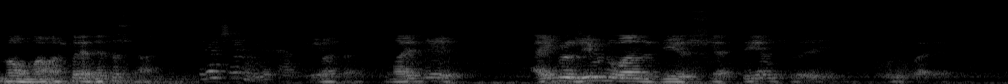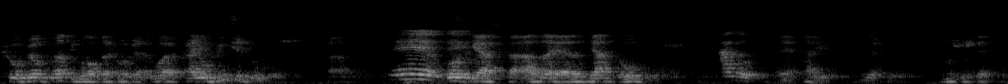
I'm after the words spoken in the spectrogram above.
normal, umas 300 casas. Eu já tinha muita casa. Tinha bastante. Mas, e, aí, inclusive, no ano de 70, e, hoje parece, choveu tanto igual está chovendo agora, caiu 22 casas. Meu Deus. Porque as casas eram de adobos. Adobo. É, caiu, doeu, não sustentou.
